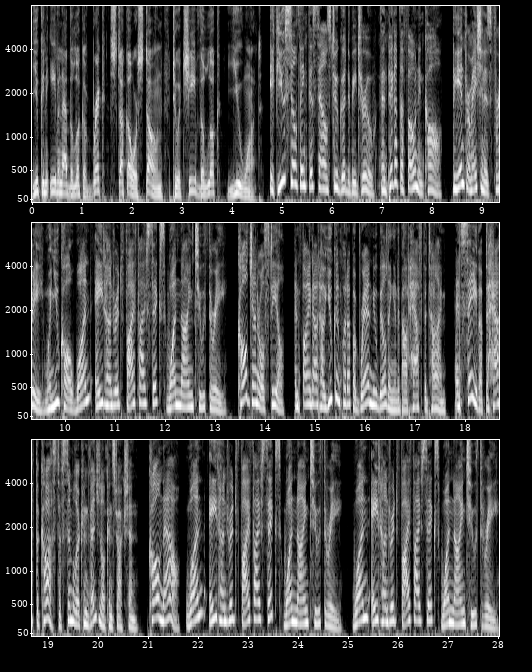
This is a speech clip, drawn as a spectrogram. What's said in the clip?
You can even add the look of brick, stucco, or stone to achieve the look you want. If you still think this sounds too good to be true, then pick up the phone and call. The information is free when you call 1 800 556 1923. Call General Steel and find out how you can put up a brand new building in about half the time and save up to half the cost of similar conventional construction. Call now 1 800 556 1923. 1 800 556 1923.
